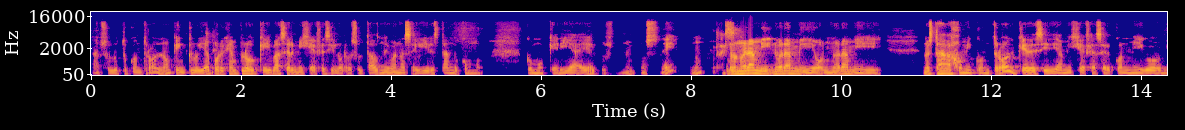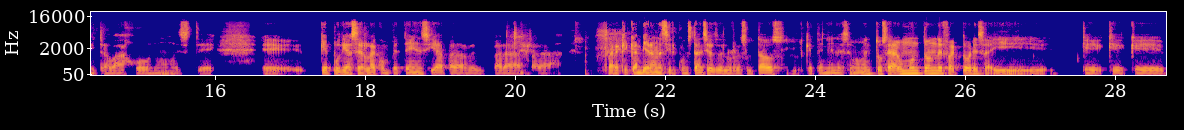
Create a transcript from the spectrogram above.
absoluto control, ¿no? Que incluía, por ejemplo, que iba a ser mi jefe si los resultados no iban a seguir estando como, como quería él, pues no, sé, ¿no? Pues pero no era mi, no era mi, no era mi, no estaba bajo mi control qué decidía mi jefe hacer conmigo, mi trabajo, ¿no? Este, eh, qué podía hacer la competencia para, para, para, que cambiaran las circunstancias de los resultados que tenía en ese momento. O sea, un montón de factores ahí que, que,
